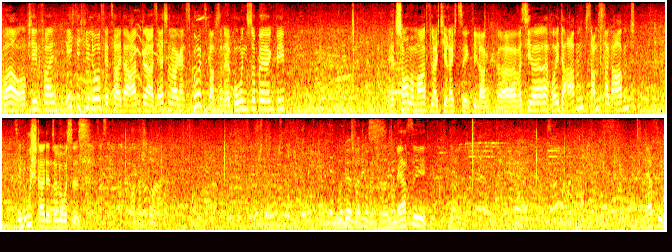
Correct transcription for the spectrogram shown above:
Wow, auf jeden Fall richtig viel los jetzt heute Abend. Genau, das Essen war ganz gut. Es gab so eine Bohnensuppe irgendwie. Jetzt schauen wir mal, vielleicht hier rechts irgendwie lang, äh, was hier heute Abend, Samstagabend, in Usta denn so los ist. Merci. Merci.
